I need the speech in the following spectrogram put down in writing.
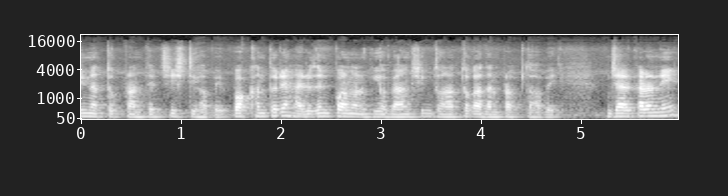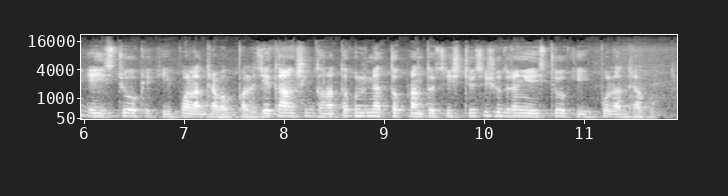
ঋণাত্মক প্রান্তের সৃষ্টি হবে। পক্ষান্তরে হাইড্রোজেন পরমাণু কী হবে? আংশিক ধনাত্মক আদান প্রাপ্ত হবে। যার কারণে এইচ টু ওকে কি পোলার দ্রাবক বলে। যেহেতু আংশিক ধনাত্মক ঋণাত্মক প্রান্ত সৃষ্টি হয়েছে, সুতরাং এইচ টু ও কি? পোলার দ্রাবক।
